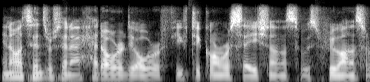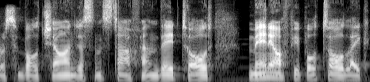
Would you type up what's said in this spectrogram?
You know, it's interesting. I had already over 50 conversations with freelancers about challenges and stuff, and they told many of people told like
